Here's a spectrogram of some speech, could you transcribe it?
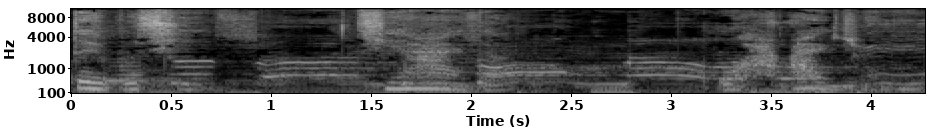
对不起，亲爱的，我还爱着你。”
